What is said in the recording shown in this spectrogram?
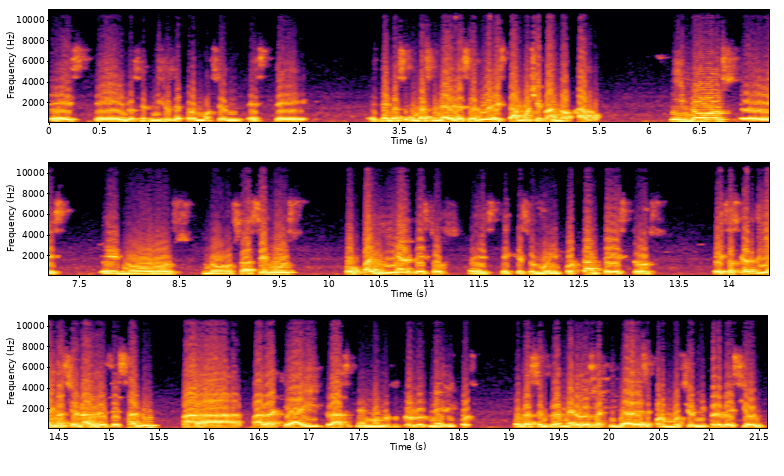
este, en los servicios de promoción este, de las, en las unidades de salud estamos llevando a cabo y nos, este, nos, nos hacemos compañía de estos este, que son muy importantes estos estas cartillas nacionales de salud para, para que ahí plasmemos nosotros los médicos o las enfermeras las actividades de promoción y prevención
